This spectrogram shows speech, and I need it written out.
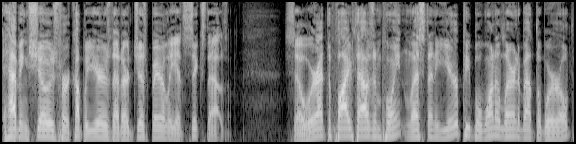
having shows for a couple years that are just barely at 6,000. So we're at the 5,000 point in less than a year. People want to learn about the world.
